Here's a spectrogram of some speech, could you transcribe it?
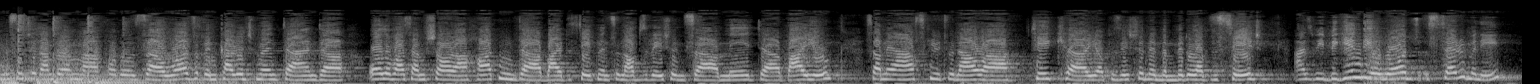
Mr. Chidambaram, uh, for those uh, words of encouragement. And uh, all of us, I'm sure, are heartened by the statements and observations made by you. So may I ask you to now take your position in the middle of the stage as we begin the awards ceremony.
